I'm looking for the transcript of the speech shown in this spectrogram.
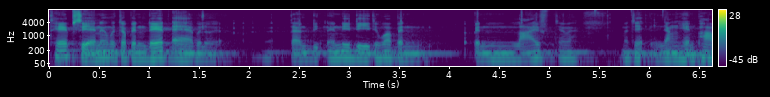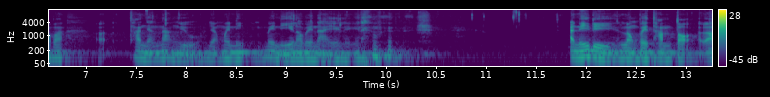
เทปเสียงเนี่ยมันจะเป็นเดทแอร์ไปเลย แต่ในนี้ดีที่ว่าเป็นเป็นไลฟ์ใช่ไหมมันจะยังเห็นภาพว่าท่านยังนั่งอยู่ยังไม่นีไม่หนีเราไปไหนอะไรเงี้ยอันนี้ดีลองไปทำต่ออ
